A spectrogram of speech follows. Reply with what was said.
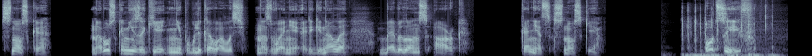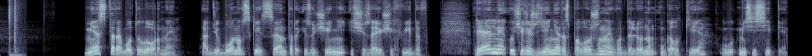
Сноска. На русском языке не публиковалось. Название оригинала «Babylon's Ark». Конец сноски. ОЦИФ. Место работы Лорны. Адюбоновский центр изучения исчезающих видов. Реальное учреждение, расположенное в отдаленном уголке у Миссисипи.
